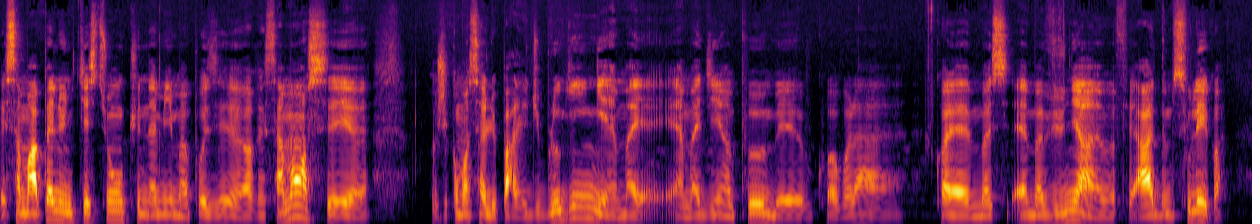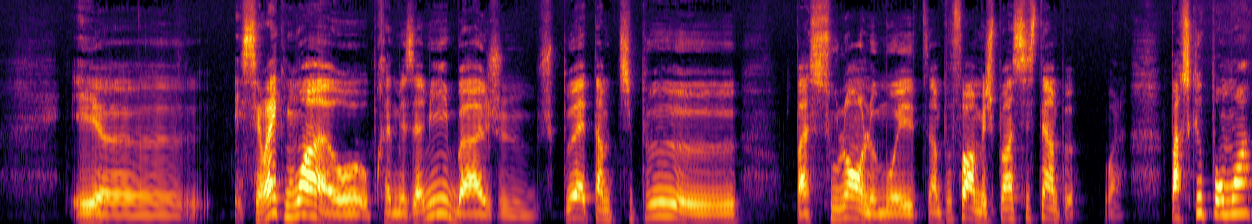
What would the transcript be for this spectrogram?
Et ça me rappelle une question qu'une amie m'a posée récemment, c'est j'ai commencé à lui parler du blogging et elle m'a dit un peu, mais quoi, voilà, quoi, elle m'a vu venir, elle m'a fait arrête de me saouler, quoi. Et, et c'est vrai que moi, auprès de mes amis, bah, je, peux être un petit peu pas saoulant, le mot est un peu fort, mais je peux insister un peu. Voilà. Parce que pour moi,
